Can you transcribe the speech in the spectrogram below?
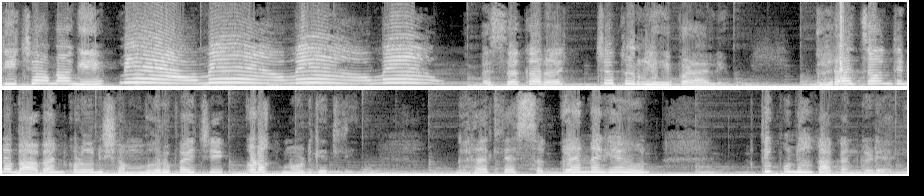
तिच्यामागे म्याव म्याव म्याव म्याव. असं करत चतुर्लीही पळाली. घरात जाऊन तिनं बाबांकडून शंभर रुपयाची कडक नोट घेतली. घरातल्या सगळ्यांना घेऊन ती पुन्हा काकांकडे आली.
